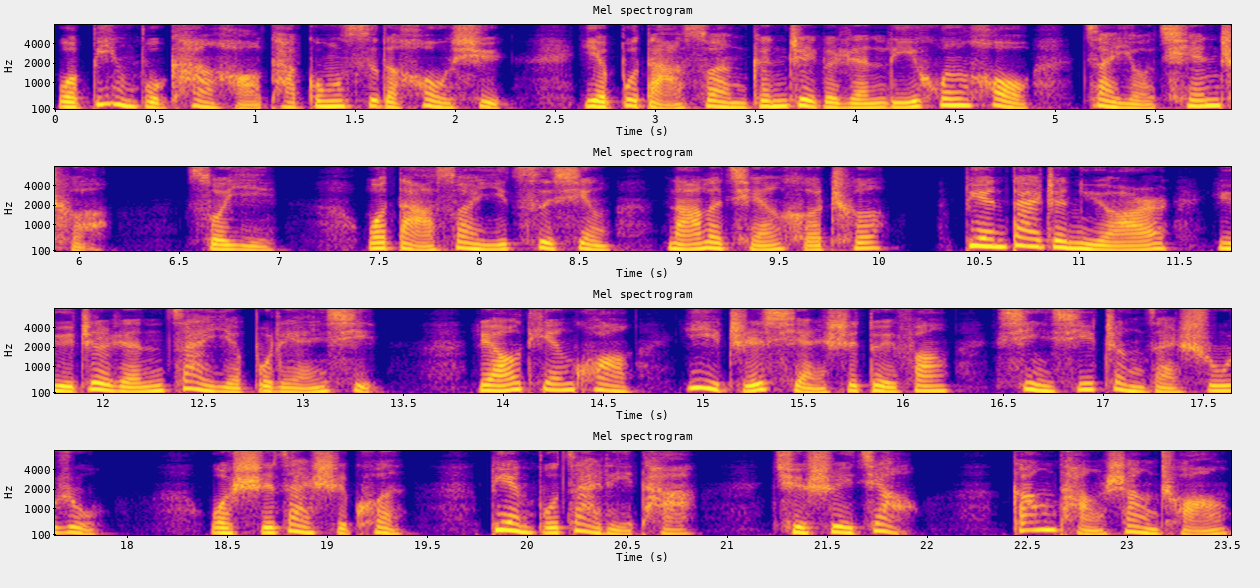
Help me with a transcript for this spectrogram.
我并不看好他公司的后续，也不打算跟这个人离婚后再有牵扯，所以我打算一次性拿了钱和车，便带着女儿与这人再也不联系。聊天框一直显示对方信息正在输入，我实在是困，便不再理他，去睡觉。刚躺上床，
